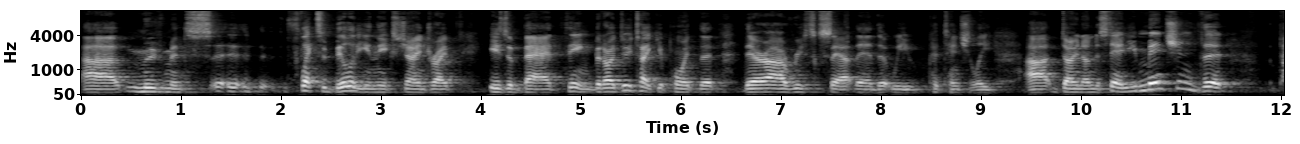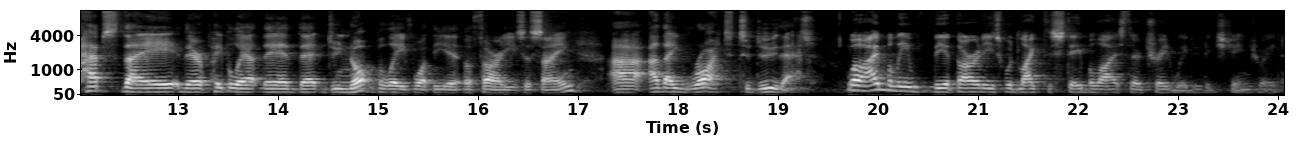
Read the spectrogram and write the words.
uh, movements, uh, flexibility in the exchange rate is a bad thing. But I do take your point that there are risks out there that we potentially uh, don't understand. You mentioned that perhaps they, there are people out there that do not believe what the authorities are saying. Uh, are they right to do that? Well, I believe the authorities would like to stabilize their trade weighted exchange rate.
